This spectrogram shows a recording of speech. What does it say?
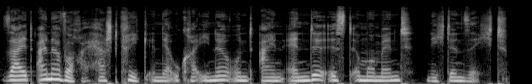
Seit einer Woche herrscht Krieg in der Ukraine und ein Ende ist im Moment nicht in Sicht.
